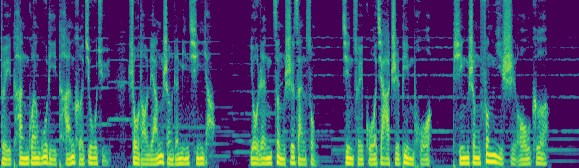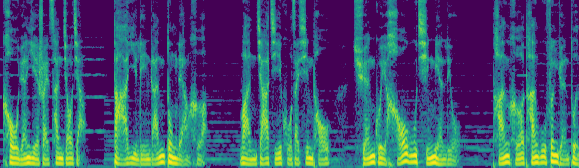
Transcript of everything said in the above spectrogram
对贪官污吏弹劾纠举，受到两省人民钦仰。有人赠诗赞颂：“尽瘁国家之病婆，平生丰义是讴歌。寇元叶帅参椒将，大义凛然动两河。万家疾苦在心头，权贵毫无情面留。弹劾贪污分远遁，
